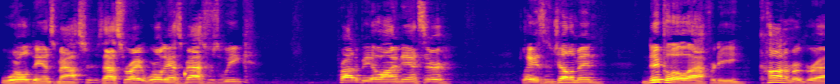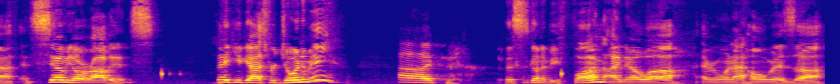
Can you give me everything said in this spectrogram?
World Dance Masters. That's right, World Dance Masters Week. Proud to be a line dancer. Ladies and gentlemen, Nicola Lafferty, Conor McGrath, and Samuel Robbins. Thank you guys for joining me. Hi. This is going to be fun. I know uh, everyone at home is uh,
